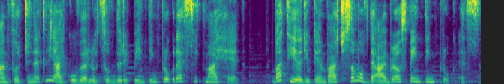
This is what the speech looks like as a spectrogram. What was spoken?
Unfortunately, I cover lots of the repainting progress with my head. But here you can watch some of the eyebrows painting progress.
